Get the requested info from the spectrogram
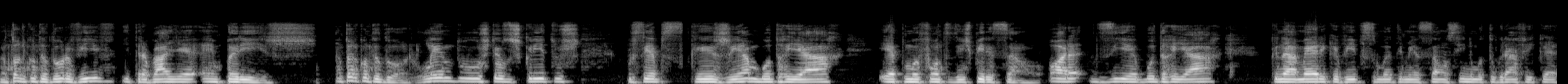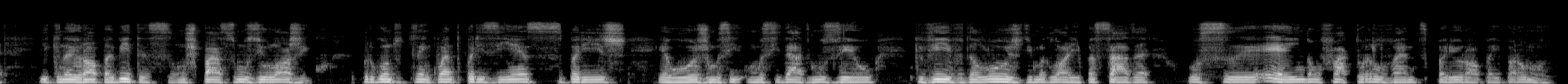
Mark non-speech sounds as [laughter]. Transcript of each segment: António Contador vive e trabalha em Paris. António Contador, lendo os teus escritos, percebe-se que Jean Baudrillard é-te uma fonte de inspiração. Ora, dizia Baudrillard que na América vive-se uma dimensão cinematográfica e que na Europa habita-se um espaço museológico. Pergunto-te, enquanto parisiense, se Paris é hoje uma, cidade-museu que vive da luz de uma glória passada ou se é ainda um facto relevante para a Europa e para o mundo?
